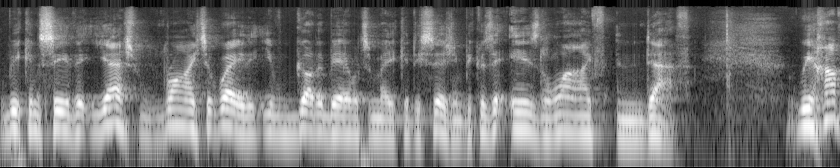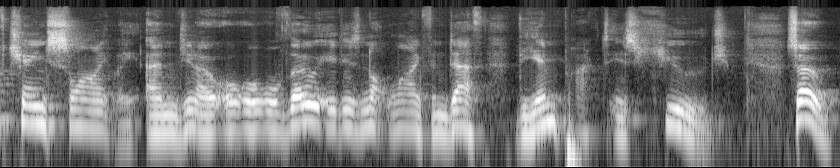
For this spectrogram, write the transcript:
we can see that yes, right away that you've got to be able to make a decision because it is life and death. We have changed slightly and you know al- al- although it is not life and death the impact is huge. So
